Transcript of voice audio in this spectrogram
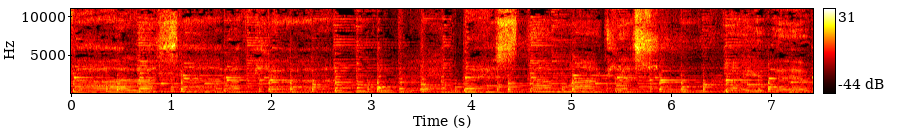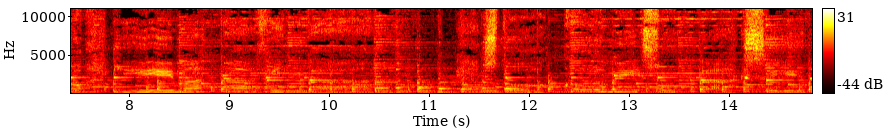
Θάλασσα βαθιά, μάτια σου και δεν στο κορμί σου ταξί.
